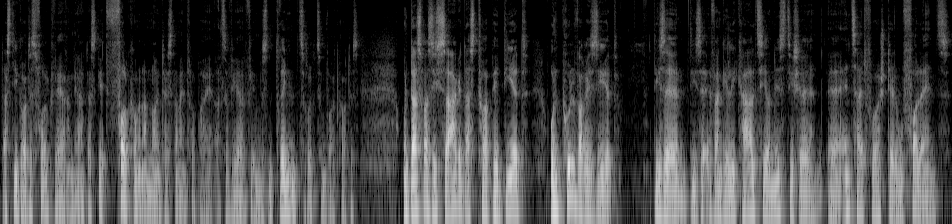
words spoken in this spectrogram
dass die Gottes Volk wären. Ja? Das geht vollkommen am Neuen Testament vorbei. Also wir, wir müssen dringend zurück zum Wort Gottes. Und das, was ich sage, das torpediert und pulverisiert diese, diese evangelikal-zionistische äh, Endzeitvorstellung vollends.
